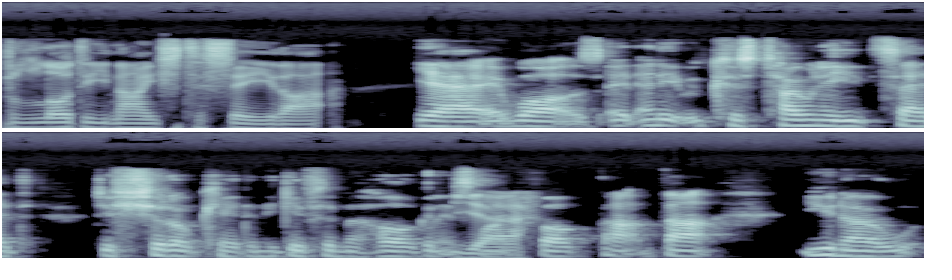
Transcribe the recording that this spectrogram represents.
bloody nice to see that. Yeah, it was, it, and it because Tony said, "Just shut up, kid," and he gives him a hug, and it's Yeah. like, "Fuck that!" That you know,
